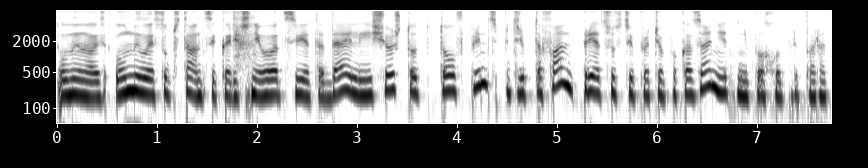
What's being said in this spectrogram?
унылой, унылой субстанции коричневого цвета, да, или еще что-то, то, в принципе, триптофан при отсутствии противопоказаний – это неплохой препарат.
